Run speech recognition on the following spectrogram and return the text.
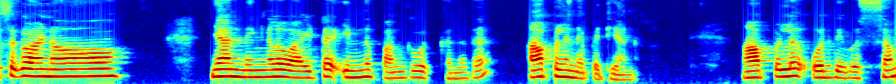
സുഖമാണോ? ഞാൻ നിങ്ങളുമായിട്ട് ഇന്ന് പങ്കുവെക്കുന്നത് ആപ്പിളിനെ പറ്റിയാണ്. ആപ്പിൾ ഒരു ദിവസം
